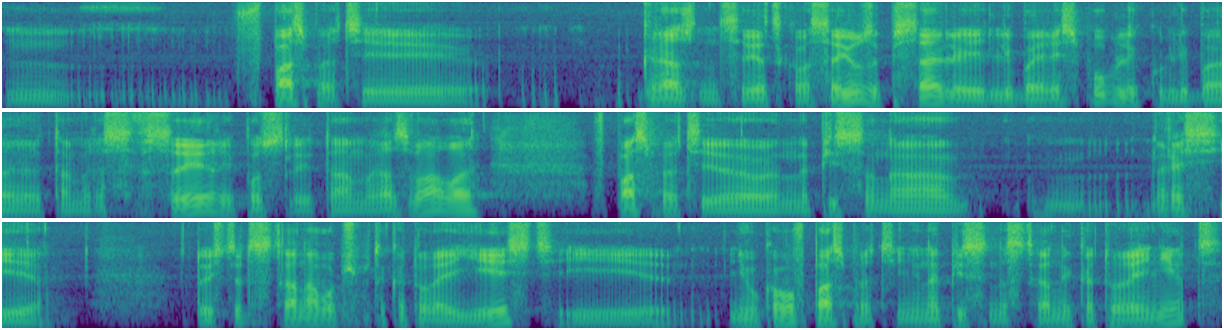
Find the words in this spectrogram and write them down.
в паспорте граждан Советского Союза писали либо республику, либо там РСФСР, и после там развала в паспорте э, написано Россия. То есть это страна, в общем-то, которая есть, и ни у кого в паспорте не написано страны, которой нет,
